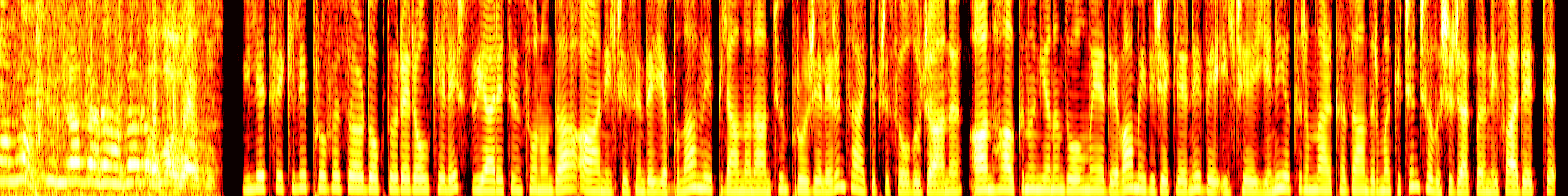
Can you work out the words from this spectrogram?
Allah sizinle beraber olsun. Allah razı olsun. Milletvekili Profesör Doktor Erol Keleş ziyaretin sonunda Ağın ilçesinde yapılan ve planlanan tüm projelerin takipçisi olacağını, Ağın halkının yanında olmaya devam edeceklerini ve ilçeye yeni yatırımlar kazandırmak için çalışacaklarını ifade etti.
